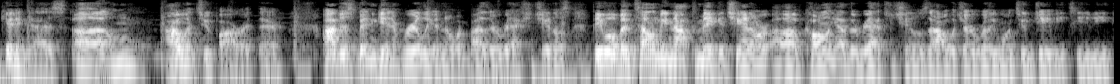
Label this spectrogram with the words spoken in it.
Kidding, guys. Um, I went too far right there. I've just been getting really annoyed by the reaction channels. People have been telling me not to make a channel uh, calling other reaction channels out, which I really want to, JVTV.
